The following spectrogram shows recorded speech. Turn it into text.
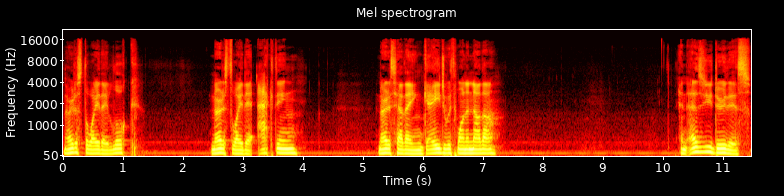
Notice the way they look. Notice the way they're acting. Notice how they engage with one another. And as you do this,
